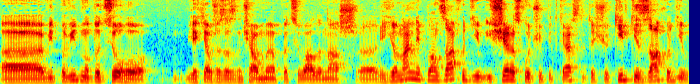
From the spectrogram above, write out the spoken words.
Е, Відповідно до цього, як я вже зазначав, ми опрацювали наш е, регіональний план заходів. І ще раз хочу підкреслити, що кількість заходів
